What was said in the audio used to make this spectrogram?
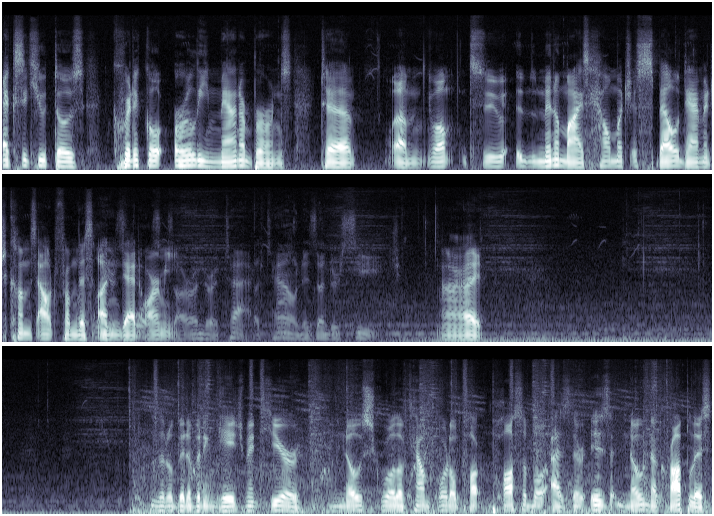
execute those critical early mana burns to um, well to minimize how much spell damage comes out from this undead army. All right. Little bit of an engagement here. No Scroll of Town Portal po possible as there is no Necropolis.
